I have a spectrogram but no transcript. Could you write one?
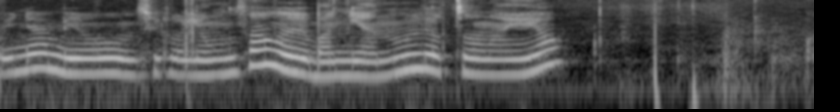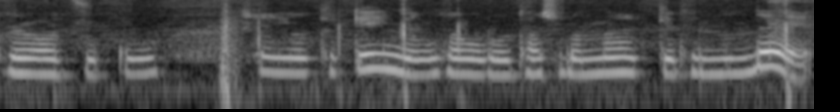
왜냐면 제가 영상을 많이 안 올렸잖아요. 그래가지고 제가 이렇게 게임 영상으로 다시 만나게 됐는데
